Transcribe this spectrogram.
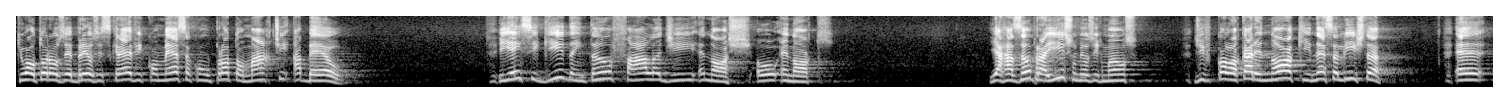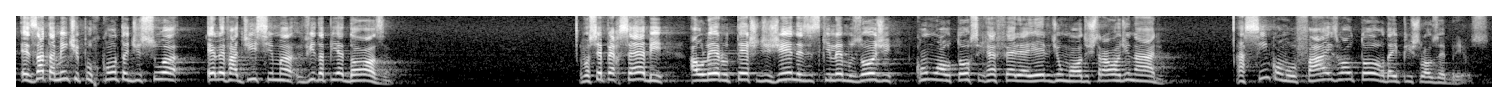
que o autor aos Hebreus escreve começa com o protomarte Abel. E em seguida, então, fala de Enoch ou Enoque. E a razão para isso, meus irmãos, de colocar Enoque nessa lista é exatamente por conta de sua elevadíssima vida piedosa. Você percebe, ao ler o texto de Gênesis que lemos hoje, como o autor se refere a ele de um modo extraordinário. assim como o faz o autor da Epístola aos Hebreus.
